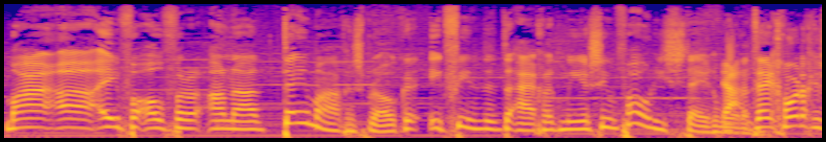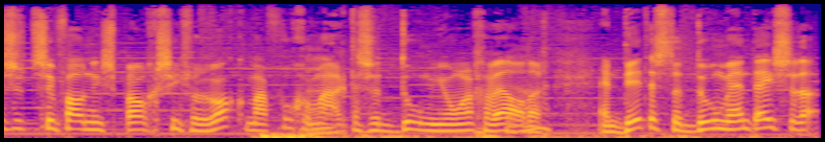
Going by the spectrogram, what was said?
Maar eh, even over Anathema gesproken. Ik vind het eigenlijk meer symfonisch Ja, tegenwoordig. tegenwoordig is het symfonisch progressieve rock. Maar vroeger maakten ze Doom, jongen. Geweldig. En dit is de Doom, man. Deze,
